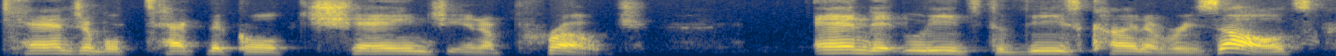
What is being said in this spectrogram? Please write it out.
tangible technical change in approach and it leads to these kind of results –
